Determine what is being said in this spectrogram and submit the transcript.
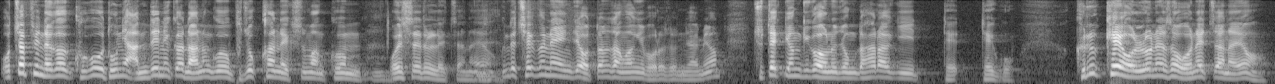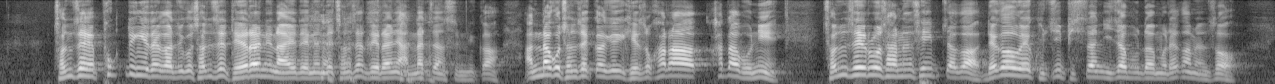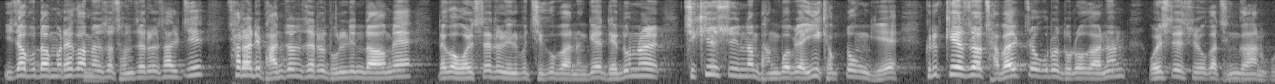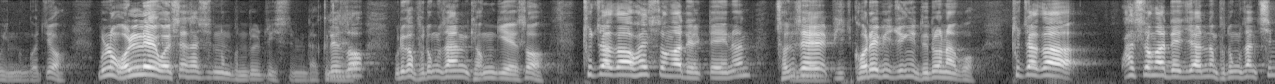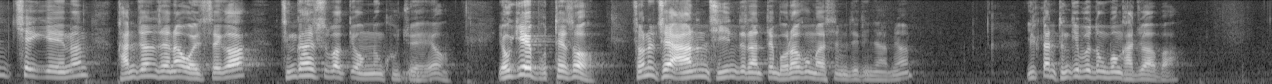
어차피 내가 그거 돈이 안 되니까 나는 그 부족한 액수만큼 월세를 냈잖아요. 근데 최근에 이제 어떤 상황이 벌어졌냐면 주택 경기가 어느 정도 하락이 되, 되고 그렇게 언론에서 원했잖아요. 전세 폭등이 돼가지고 전세 대란이 나야 되는데 전세 대란이 안 났지 않습니까? 안 나고 전세 가격이 계속 하락하다 보니 전세로 사는 세입자가 내가 왜 굳이 비싼 이자 부담을 해가면서 이자 부담을 해가면서 전세를 살지 차라리 반전세를 돌린 다음에 내가 월세를 일부 지급하는 게 내 돈을 지킬 수 있는 방법이야 이 격동기에 그렇게 해서 자발적으로 돌아가는 월세 수요가 증가하고 있는 거죠. 물론 원래 월세 사시는 분들도 있습니다. 그래서 우리가 부동산 경기에서 투자가 활성화될 때에는 전세 비- 거래 비중이 늘어나고 투자가 활성화되지 않는 부동산 침체기에는 반전세나 월세가 증가할 수밖에 없는 구조예요. 여기에 보태서 저는 제 아는 지인들한테 뭐라고 말씀드리냐면 일단 등기부등본 가져와 봐.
